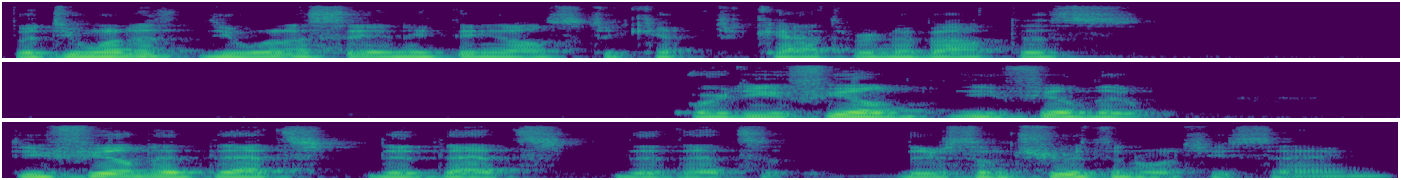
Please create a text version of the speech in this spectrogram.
But do you want to do you want to say anything else to to Catherine about this? Or do you feel do you feel that do you feel that that's that that's that that's there's some truth in what she's saying?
